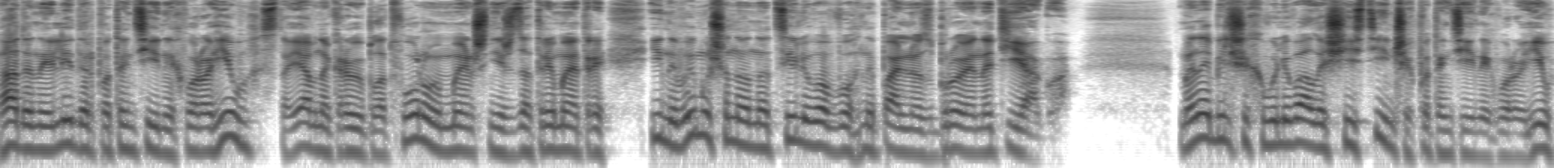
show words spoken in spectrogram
Гаданий лідер потенційних ворогів стояв на краю платформи менш ніж за 3 метри і невимушено націлював вогнепальну зброю на Тіаго. Мене більше хвилювали шість інших потенційних ворогів,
